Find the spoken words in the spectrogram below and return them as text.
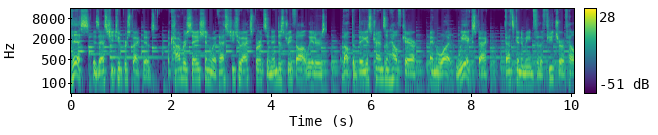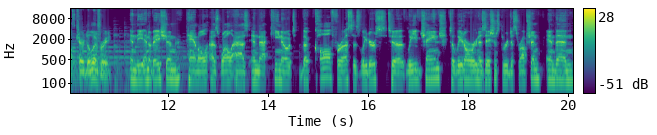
This is SG2 Perspectives, a conversation with SG2 experts and industry thought leaders about the biggest trends in healthcare and what we expect that's going to mean for the future of healthcare delivery in the innovation panel as well as in that keynote, the call for us as leaders to lead change, to lead our organizations through disruption, and then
